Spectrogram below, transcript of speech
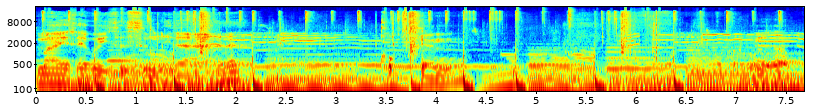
많이 새고 있었습니다 콕펜. 항상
